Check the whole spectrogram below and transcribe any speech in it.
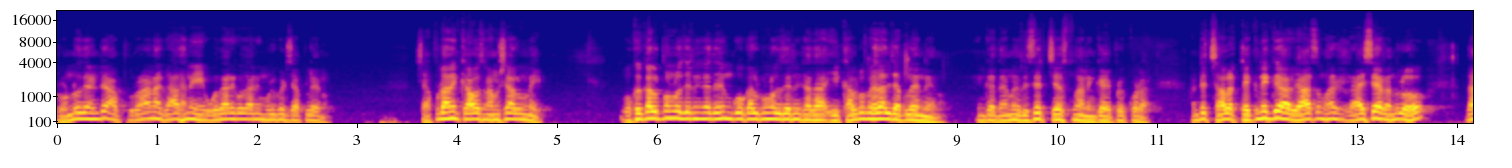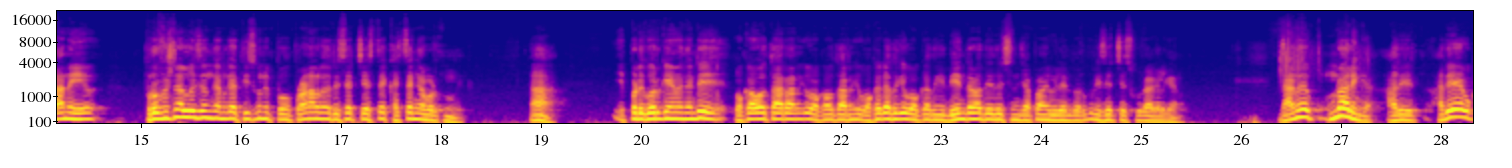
రెండోది అంటే ఆ పురాణ గాథని ఒకదానికి ఒకదానికి ముడిపెట్టి చెప్పలేను. చెప్పడానికి కావాల్సిన అంశాలు ఉన్నాయి. ఒక కల్పంలో జరిగిన కదా ఇంకో కల్పంలో జరిగిన కదా ఈ కల్పభేదాలు చెప్పలేను నేను. ఇంకా దాని మీద రీసెర్చ్ చేస్తున్నాను ఇంకా ఇప్పటికి కూడా. అంటే చాలా టెక్నిక్గా వ్యాస మహర్షి రాశారు. అందులో దాన్ని ప్రొఫెషనలిజం కనుక తీసుకుని పు- పురాణాల మీద రీసెర్చ్ చేస్తే ఖచ్చితంగా పడుతుంది ఇప్పటి వరకు ఏమైందంటే ఒక అవతారానికి ఒక అవతారానికి ఒక కథకి ఒక కథకి దేని తర్వాత ఏది వచ్చింది చెప్పడానికి వీలైనంత వరకు రీసెర్చ్ చేసుకురాగలిగాను. దాని మీద ఉండాలి ఇంకా. అది అదే ఒక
